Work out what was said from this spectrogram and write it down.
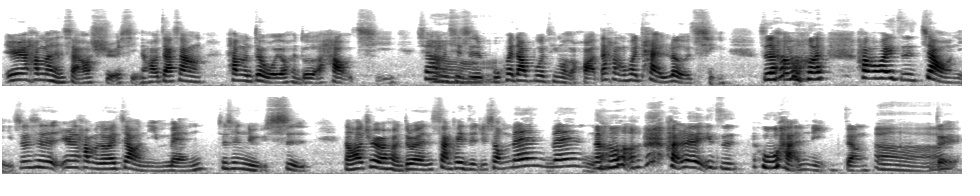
因为他们很想要学习，然后加上他们对我有很多的好奇，所以他们其实不会到不听我的话，嗯、但他们会太热情，就是他们会他们会一直叫你，就是因为他们都会叫你 man，就是女士，然后就有很多人上课一直举手 man man，然后 还会一直呼喊你这样，嗯，对。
